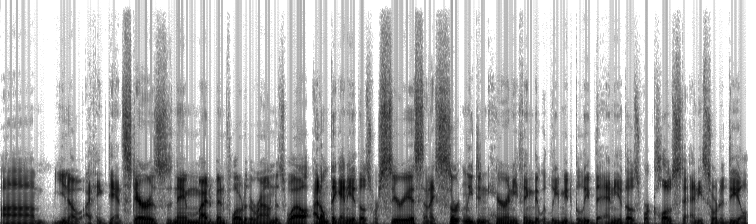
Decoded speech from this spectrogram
Um, you know, I think Dan Steres's name might have been floated around as well. I don't think any of those were serious, and I certainly didn't hear anything that would lead me to believe that any of those were close to any sort of deal.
